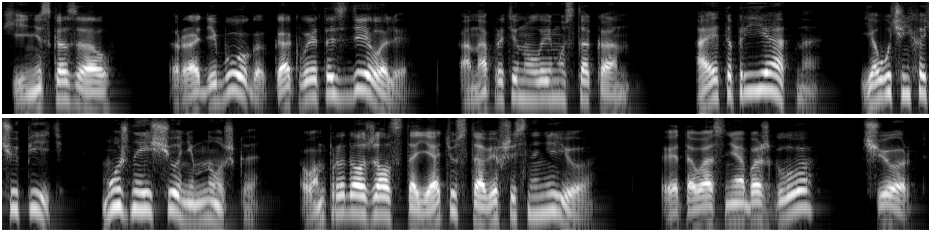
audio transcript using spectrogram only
Хинни сказал, «Ради бога, как вы это сделали?» Она протянула ему стакан. «А это приятно. Я очень хочу пить. Можно еще немножко?» Он продолжал стоять, уставившись на нее. «Это вас не обожгло? Черт,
